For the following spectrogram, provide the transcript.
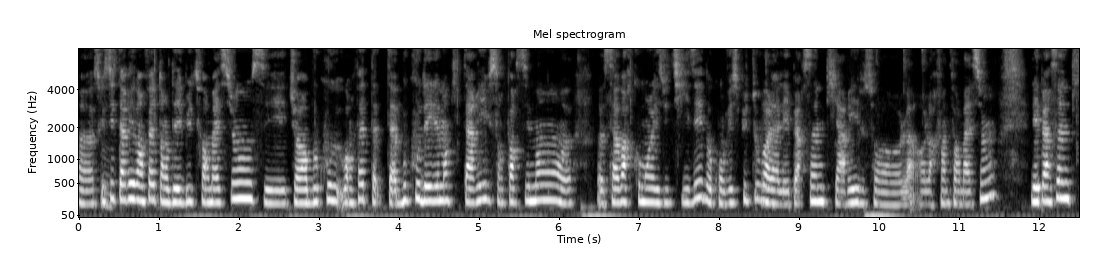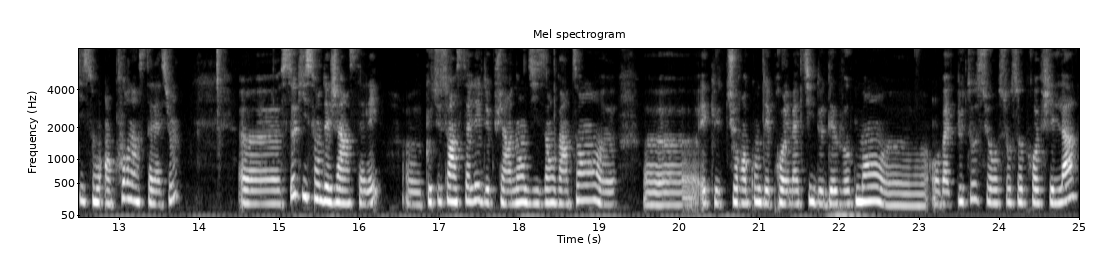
Euh, parce que mm. si tu arrives en fait en début de formation, c'est tu as beaucoup en fait tu as beaucoup d'éléments qui t'arrivent sans forcément euh, euh, savoir comment les utiliser. Donc on vise plutôt voilà les personnes qui arrivent sur leur, fin de formation, les personnes qui sont en cours d'installation, ceux qui sont déjà installés. Euh, que tu sois installé depuis un an, 10 ans, 20 ans, euh, euh, et que tu rencontres des problématiques de développement, on va être plutôt sur, sur ce profil-là.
